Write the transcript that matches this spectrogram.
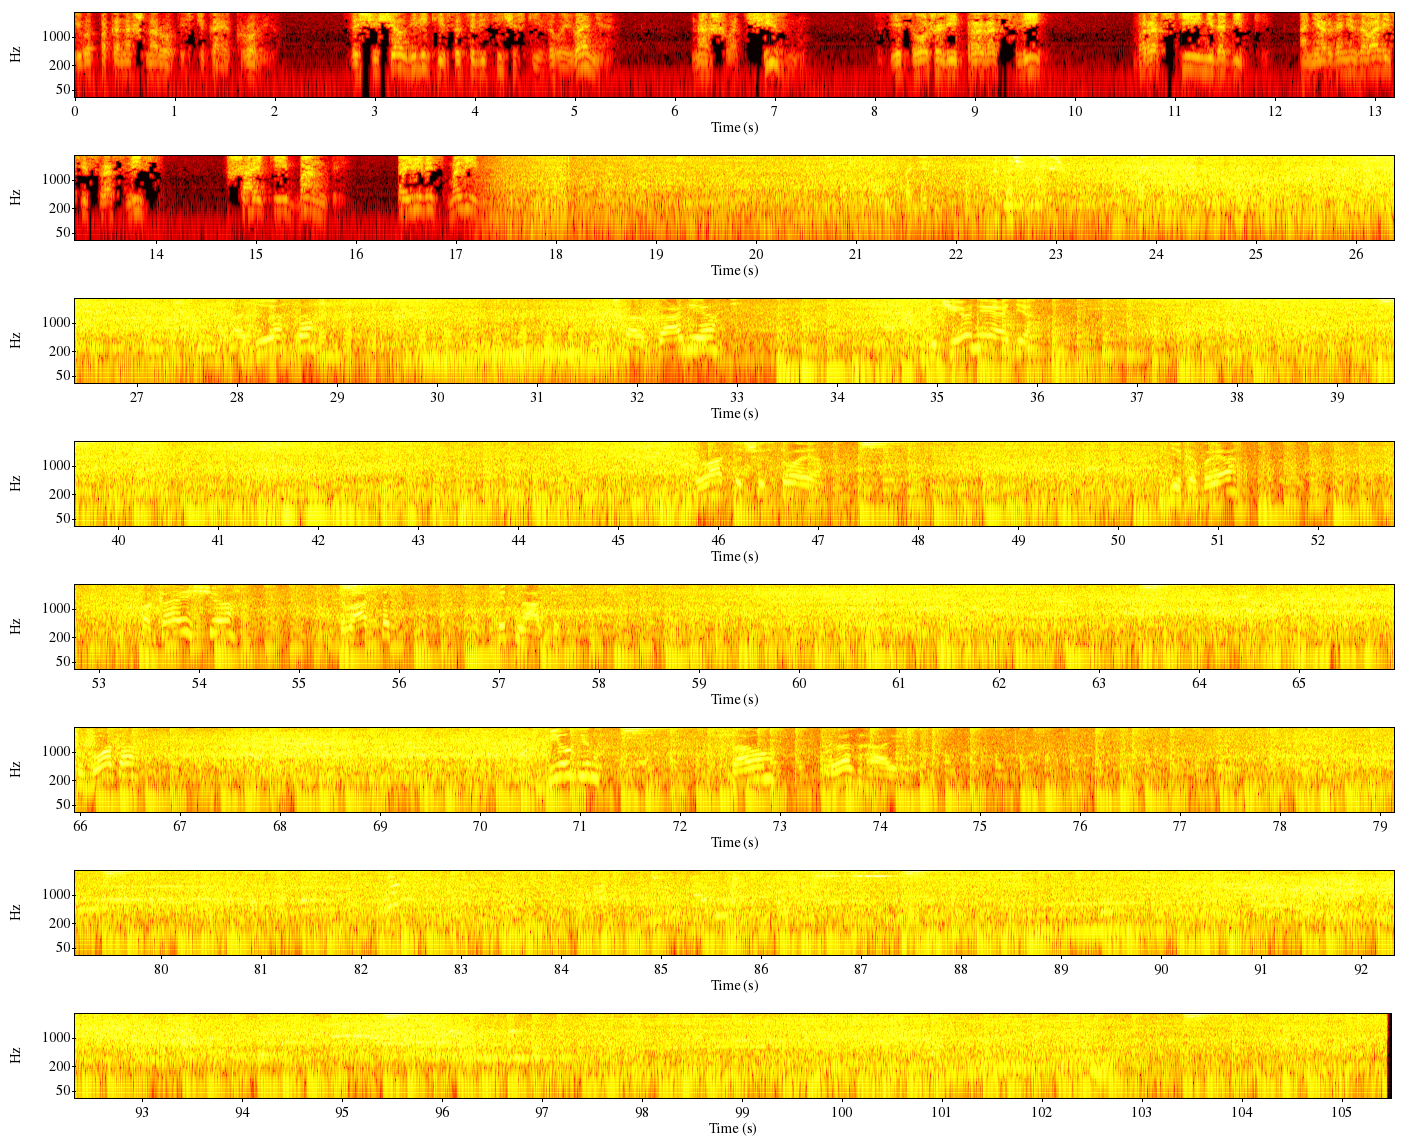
И вот пока наш народ, истекая кровью, защищал великие социалистические завоевания, нашу отчизну, здесь ожили и проросли воровские недобитки. Они организовались и срослись в шайки и банды. Появились малины. Бандиты назначили встречу. Одесса, Аркадия, вечерняя Одесса. Двадцать шестое декабря. Пока еще двадцать пятнадцать. Суббота. Билдинг в самом разгаре.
